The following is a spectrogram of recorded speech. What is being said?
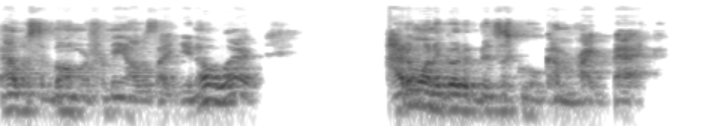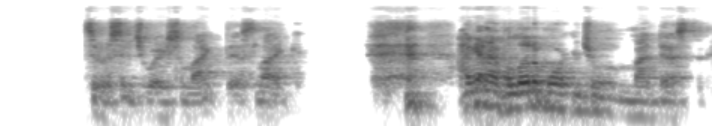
that was the moment for me. I was like, you know what? I don't want to go to business school and come right back to a situation like this. Like I gotta have a little more control over my destiny.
